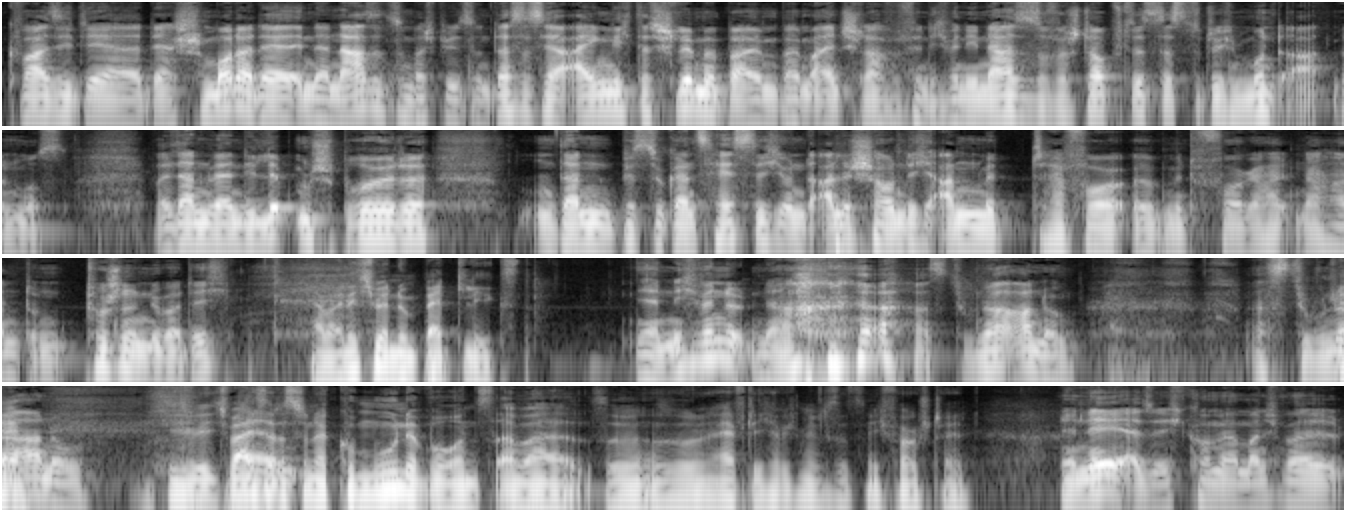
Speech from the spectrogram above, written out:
quasi der, der Schmodder, der in der Nase zum Beispiel ist, und das ist ja eigentlich das Schlimme beim, beim Einschlafen, finde ich, wenn die Nase so verstopft ist, dass du durch den Mund atmen musst. Weil dann werden die Lippen spröde und dann bist du ganz hässlich und alle schauen dich an mit, hervor, äh, mit vorgehaltener Hand und tuscheln über dich. Aber nicht, wenn du im Bett liegst. Ja, nicht wenn du, na, hast du eine Ahnung. Hast du eine Okay. Ahnung. Ich, ich weiß ja, Ähm. dass du in einer Kommune wohnst, aber so, so heftig habe ich mir das jetzt nicht vorgestellt. Nee, nee, also ich komme ja manchmal,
